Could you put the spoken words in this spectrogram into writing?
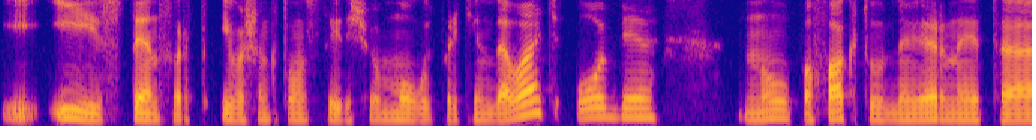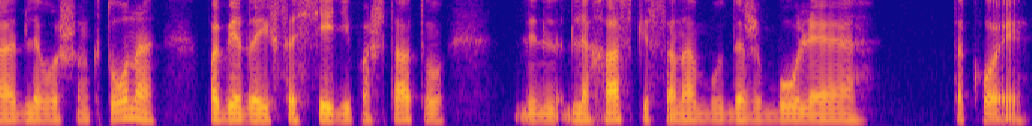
и, и Стэнфорд, и Вашингтон Стейт еще могут претендовать обе. Ну, по факту, наверное, это для Вашингтона победа их соседей по штату для, для Хаскис она будет даже более такой,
